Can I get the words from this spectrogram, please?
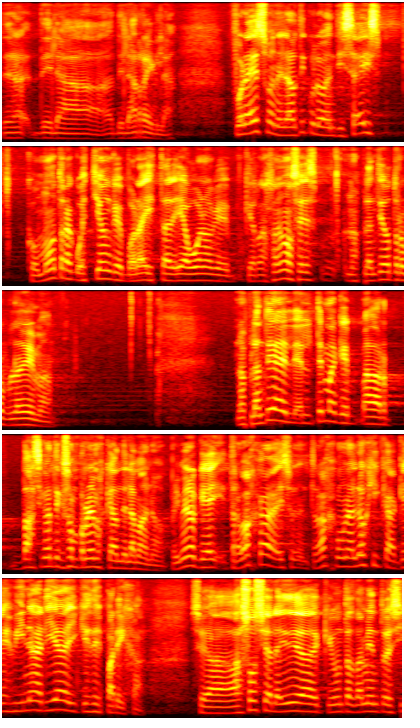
de la, de la regla. Fuera de eso, en el artículo 26 como otra cuestión que por ahí estaría bueno que, razonemos es, nos plantea otro problema. Nos plantea el, tema que, a ver, básicamente que son problemas que van de la mano. Primero que trabaja, es, trabaja una lógica que es binaria y que es despareja. O sea, asocia la idea de que un tratamiento es,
